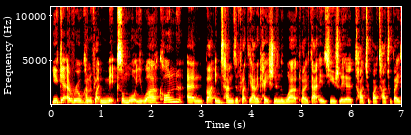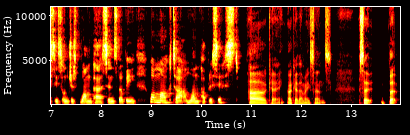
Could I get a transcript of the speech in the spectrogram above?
you get a real kind of like mix on what you work on um, but in terms of like the allocation and the workload that is usually a title by title basis on just one person. So there'll be one marketer and one publicist. Oh okay. Okay that makes sense. So but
